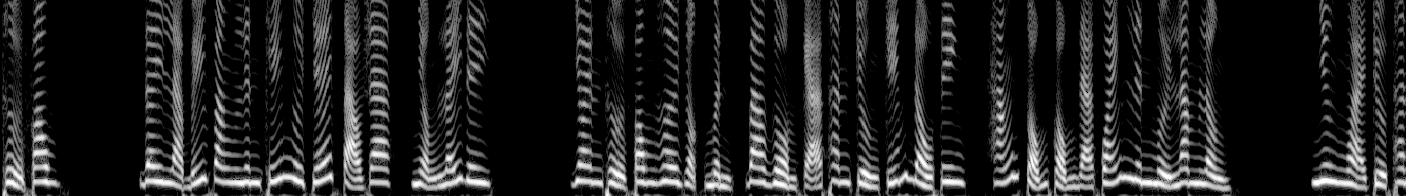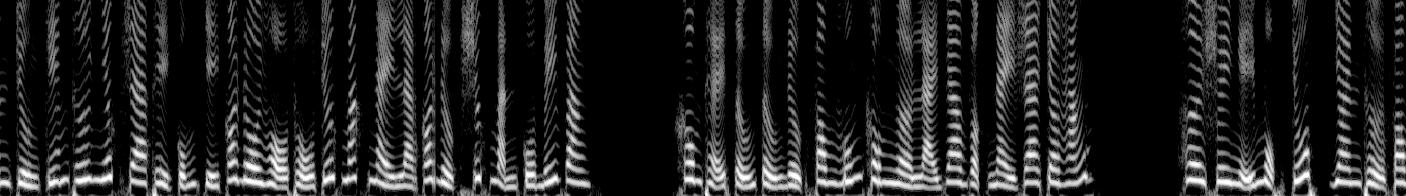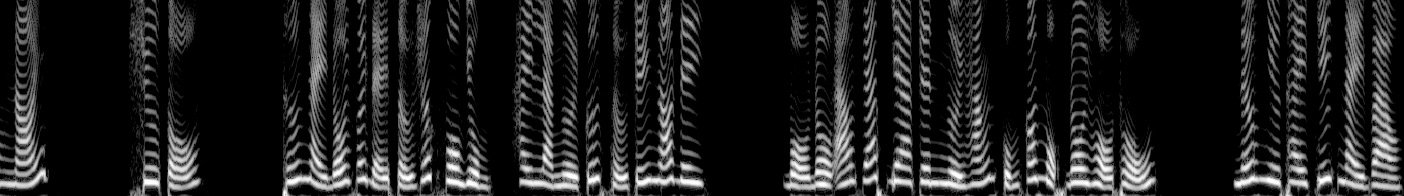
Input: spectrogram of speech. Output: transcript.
"Thừa Phong, đây là bí văn linh khí ngươi chế tạo ra, nhận lấy đi." Do anh Thừa Phong hơi giật mình, bao gồm cả thanh trường kiếm đầu tiên, hắn tổng cộng đã quán linh 15 lần. Nhưng ngoài trừ thanh trường kiếm thứ nhất ra thì cũng chỉ có đôi hộ thủ trước mắt này là có được sức mạnh của bí văn. Không thể tưởng tượng được Phong Húng không ngờ lại giao vật này ra cho hắn. Hơi suy nghĩ một chút, Doanh Thừa Phong nói: "Sư tổ, thứ này đối với đệ tử rất vô dụng, hay là người cứ xử trí nó đi." Bộ đồ áo giáp da trên người hắn cũng có một đôi hộ thủ. Nếu như thay chiếc này vào,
